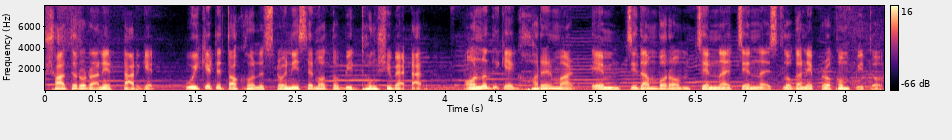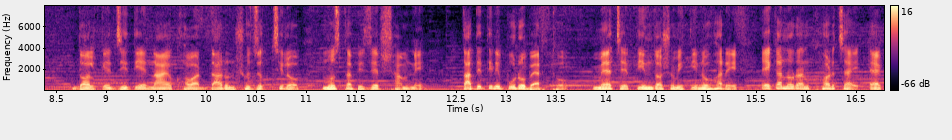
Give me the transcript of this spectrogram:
সতেরো রানের টার্গেট। উইকেটে তখন স্টোইনিসের মতো বিধ্বংসী ব্যাটার। অন্যদিকে ঘরের মাঠ এম চিদাম্বরম চেন্নাই চেন্নাই স্লোগানে প্রকম্পিত। দলকে জিতিয়ে নায়ক হওয়ার দারুণ সুযোগ ছিল মুস্তাফিজের সামনে। তাতে তিনি পুরো ব্যর্থ। ম্যাচে তিন দশমিক তিন ওভারে একান্ন রান খরচায় এক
